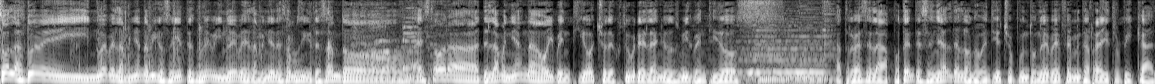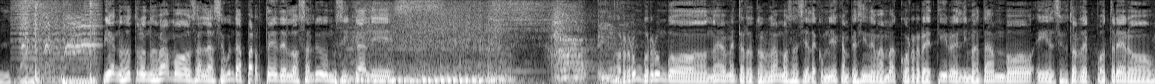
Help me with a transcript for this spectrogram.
Son las 9 y 9 de la mañana, amigos oyentes, 9 y 9 de la mañana. Estamos ingresando a esta hora de la mañana, hoy 28 de octubre del año 2022, a través de la potente señal de los 98.9 FM de Radio Tropical. Bien, nosotros nos vamos a la segunda parte de los saludos musicales. Rumbo, rumbo, nuevamente retornamos hacia la comunidad campesina Mamaco Retiro en Limatambo, en el sector de Potrero.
